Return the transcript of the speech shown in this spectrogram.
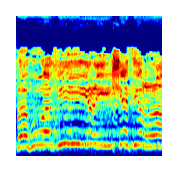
فهو في عيشة راضية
